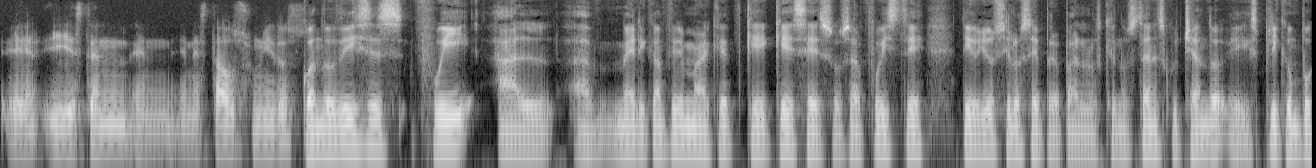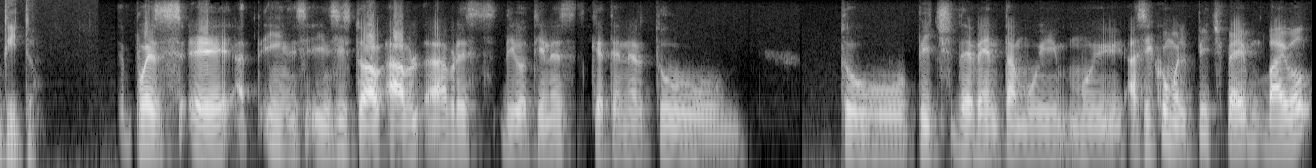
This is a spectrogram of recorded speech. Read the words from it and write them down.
Eh, y estén en, Estados Unidos. Cuando dices fui al American Film Market, ¿qué, ¿qué, es eso? O sea, fuiste, digo, yo sí lo sé, pero para los que nos están escuchando, explica un poquito. Pues, eh, insisto, abres, digo, tienes que tener tu, tu pitch de venta muy, muy, así como el pitch Bible,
